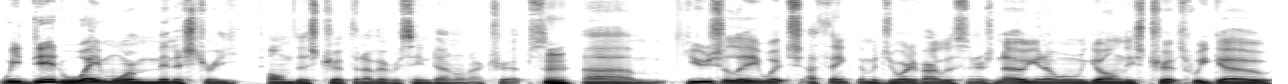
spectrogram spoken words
we did way more ministry on this trip than I've ever seen done on our trips. Hmm. Um, usually, which I think the majority of our listeners know, you know, when we go on these trips, we go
